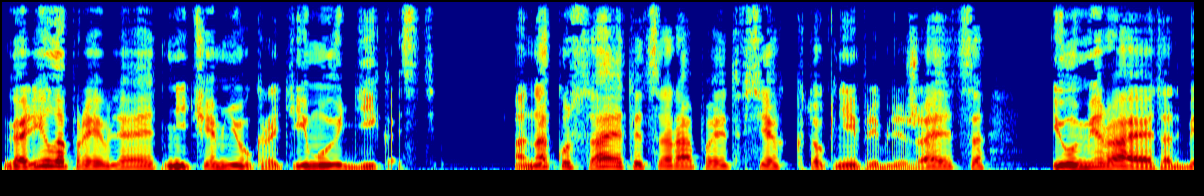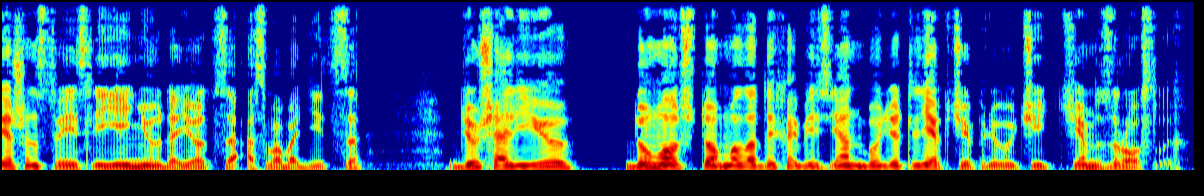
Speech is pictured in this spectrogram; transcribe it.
горилла проявляет ничем не укротимую дикость. Она кусает и царапает всех, кто к ней приближается, и умирает от бешенства, если ей не удается освободиться. Дюшалью думал, что молодых обезьян будет легче приучить, чем взрослых.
